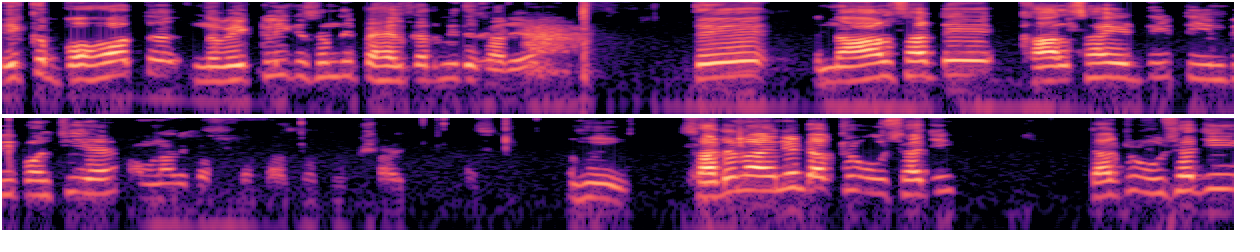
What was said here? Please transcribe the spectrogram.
ਇੱਕ ਬਹੁਤ ਨਵੇਕਲੀ ਕਿਸਮ ਦੀ ਪਹਿਲ ਕਦਮੀ ਦਿਖਾ ਰਿਹਾ। ਤੇ ਨਾਲ ਸਾਡੇ ਖਾਲਸਾ ਏਡ ਦੀ ਟੀਮ ਵੀ ਪਹੁੰਚੀ ਹੈ। ਉਹਨਾਂ ਦੇ ਹੂੰ ਸਾਡੇ ਨਾਲ ਆਏ ਨੇ ਡਾਕਟਰ ਊਸ਼ਾ ਜੀ। ਡਾਕਟਰ ਊਸ਼ਾ ਜੀ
